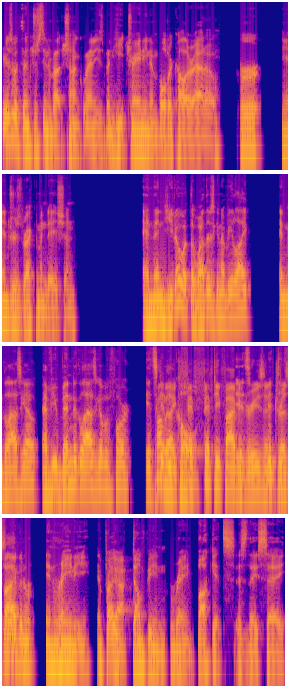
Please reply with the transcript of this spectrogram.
Here's what's interesting about Sean Quinn. He's been heat training in Boulder, Colorado, per Andrew's recommendation. And then, do you know what the weather's going to be like in Glasgow? Have you been to Glasgow before? It's going to be like cold. 55 it's degrees and 55 and, and, rainy and probably yeah. dumping rain, buckets, as they say.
